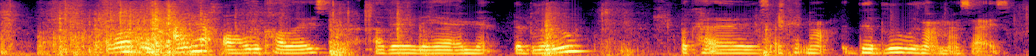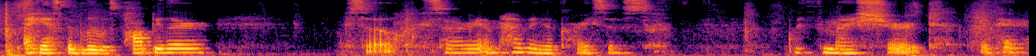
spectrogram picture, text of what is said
I got all the colors other than the blue because I could not, the blue was not my size. I guess the blue was popular. So, sorry, I'm having a crisis with my shirt. Okay.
